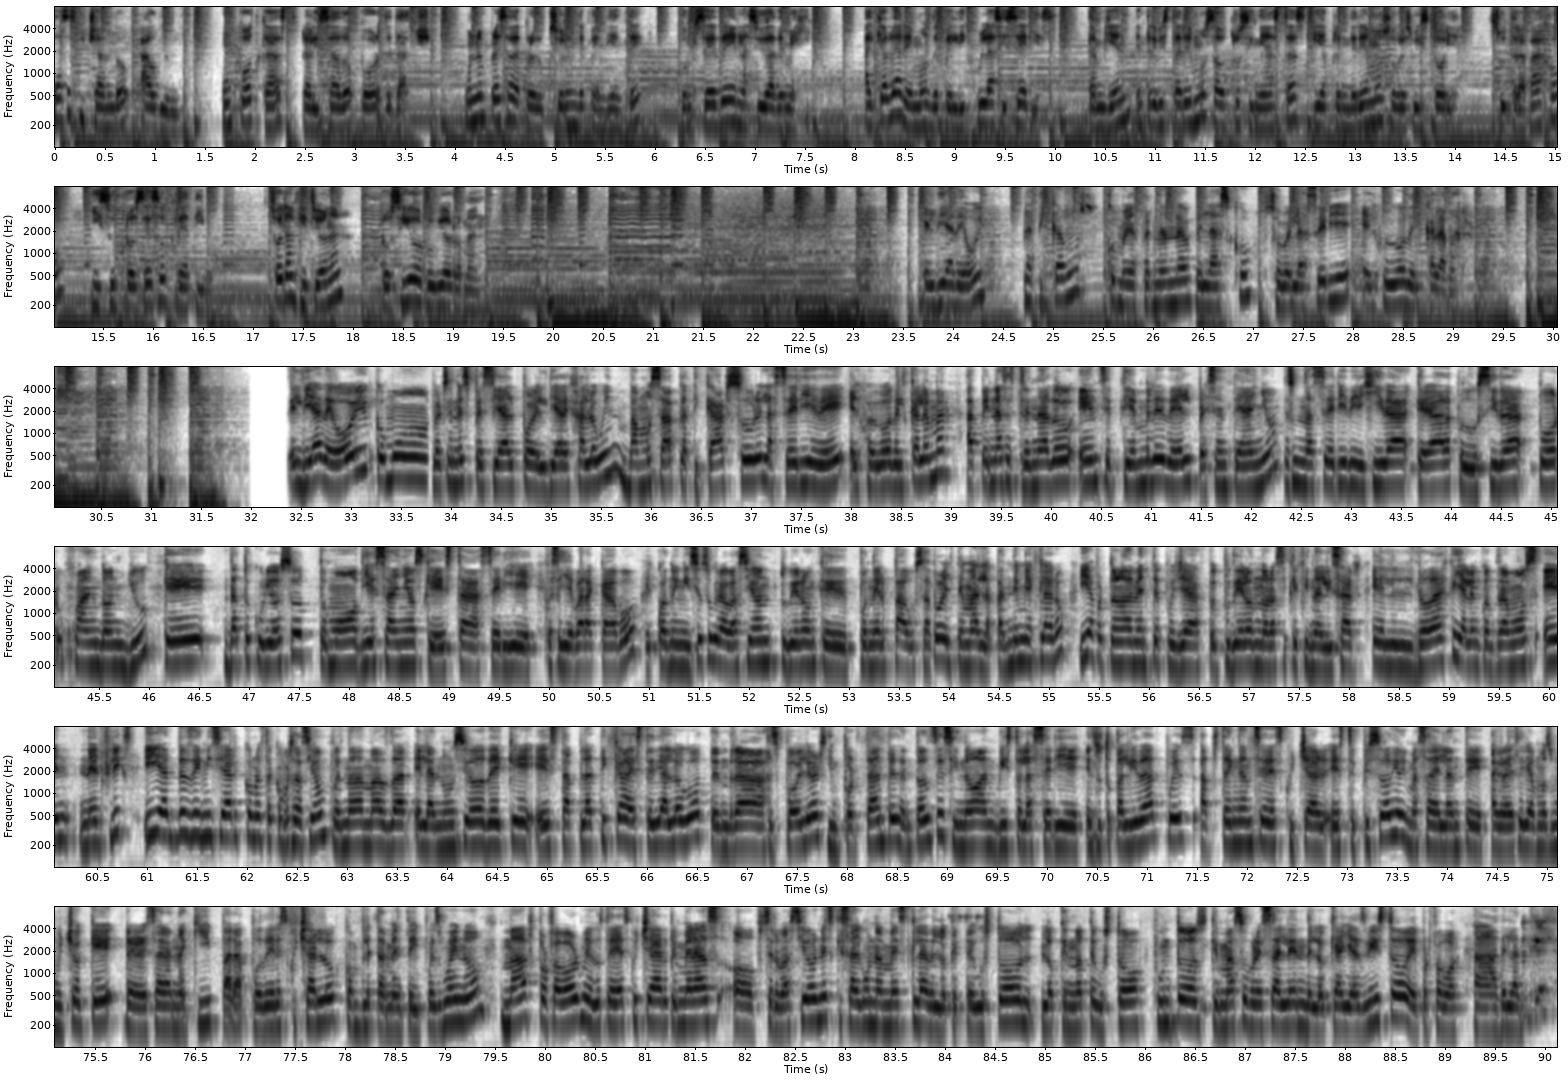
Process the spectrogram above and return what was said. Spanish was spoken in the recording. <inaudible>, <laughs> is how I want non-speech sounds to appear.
Estás escuchando Audiobeat, un podcast realizado por The Dutch, una empresa de producción independiente con sede en la Ciudad de México. Aquí hablaremos de películas y series. También entrevistaremos a otros cineastas y aprenderemos sobre su historia, su trabajo y su proceso creativo. Soy la anfitriona, Rocío Rubio Román. El día de hoy platicamos con María Fernanda Velasco sobre la serie El juego del calamar. El día de hoy, como versión especial por el día de Halloween, vamos a platicar sobre la serie de El juego del calamar, apenas estrenado en septiembre del presente año. Es una serie dirigida, creada, producida por Juan Dong-yu, que, dato curioso, tomó 10 años que esta serie pues, se llevara a cabo. Cuando inició su grabación tuvieron que poner pausa por el tema de la pandemia, claro, y afortunadamente pues ya pudieron ahora sí que finalizar el rodaje, ya lo encontramos en Netflix. Y antes de iniciar con nuestra conversación, pues nada más dar el anuncio de que esta plática, este diálogo tendrá spoilers importantes. Entonces, si no han visto la serie en su totalidad, pues absténganse de escuchar este episodio y más adelante agradeceríamos mucho que regresaran aquí para poder escucharlo completamente. Y pues bueno, Maf, por favor, me gustaría escuchar primeras observaciones, quizá alguna mezcla de lo que te gustó, lo que no te gustó, puntos que más sobresalen de lo que hayas visto. Eh, por favor, adelante.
